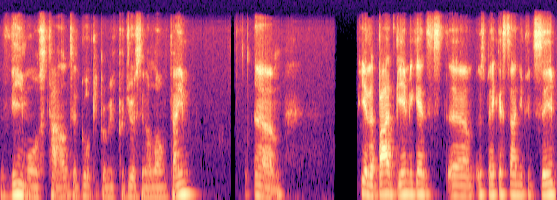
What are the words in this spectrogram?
the most talented goalkeeper we've produced in a long time. Um, he had a bad game against um, Uzbekistan, you could say,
